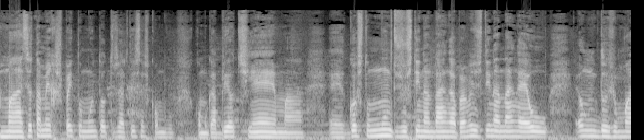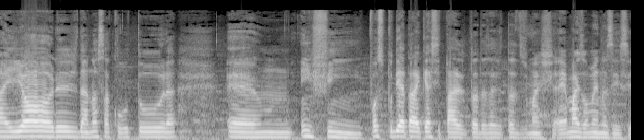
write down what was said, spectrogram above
Mas eu também respeito muito outros artistas como, como Gabriel Tiema, eh, gosto muito de Justina Ndanga. Para mim, Justina Ndanga é, o, é um dos maiores da nossa cultura. Um, enfim, posso podia estar aqui a citar todas, todas mas é mais ou menos isso.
